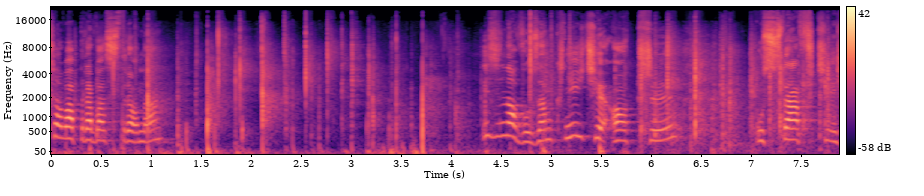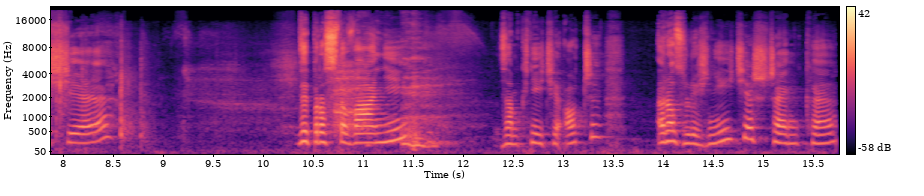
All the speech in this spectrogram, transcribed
Cała prawa strona. I znowu zamknijcie oczy, ustawcie się wyprostowani. Zamknijcie oczy, rozluźnijcie szczękę,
